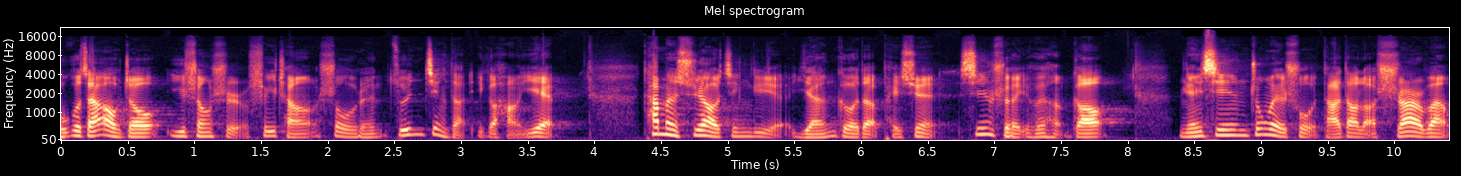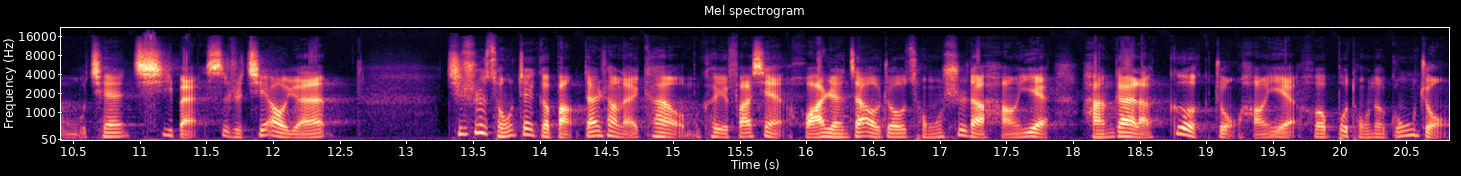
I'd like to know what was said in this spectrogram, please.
不过在澳洲，医生是非常受人尊敬的一个行业，他们需要经历严格的培训，薪水也会很高，年薪中位数达到了十二万五千七百四十七澳元。其实从这个榜单上来看，我们可以发现，华人在澳洲从事的行业涵盖了各种行业和不同的工种，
